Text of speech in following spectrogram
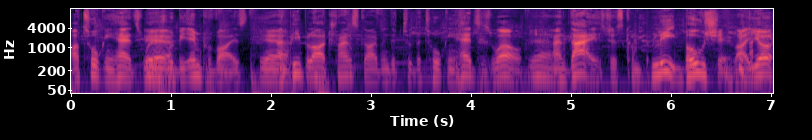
our talking heads, which Yeah. would be improvised, Yeah. and people are transcribing the, to the talking heads as well, Yeah. and that is just complete bullshit. Like you're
